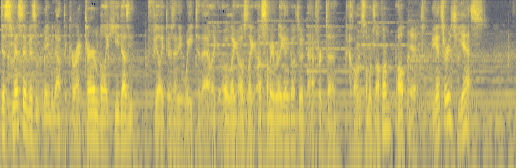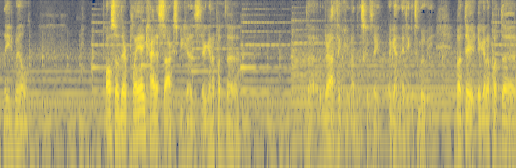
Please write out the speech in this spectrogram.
dismissive isn't maybe not the correct term, but like he doesn't feel like there's any weight to that. Like oh, like I was like, oh, somebody really gonna go through an effort to, to clone someone's cell phone? Well, yeah, the answer is yes, they will. Also, their plan kind of sucks because they're gonna put the the they're not thinking about this because they again they think it's a movie, but they they're gonna put the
